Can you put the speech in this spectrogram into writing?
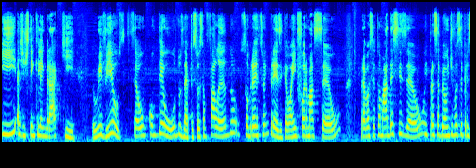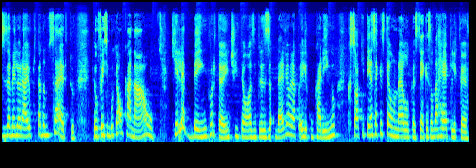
E a gente tem que lembrar que reviews são conteúdos, né? Pessoas estão falando sobre a sua empresa. Então, é informação para você tomar a decisão e para saber onde você precisa melhorar e o que está dando certo. Então, o Facebook é um canal que ele é bem importante, então as empresas devem olhar ele com carinho, só que tem essa questão, né, Lucas? Tem a questão da réplica.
